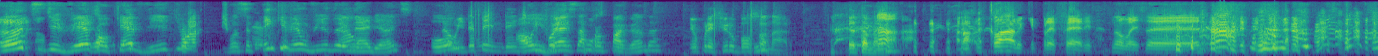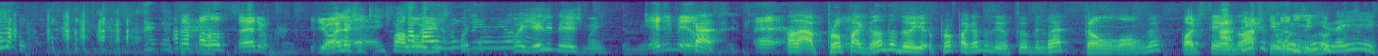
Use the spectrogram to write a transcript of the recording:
antes de ver qualquer vídeo, você tem que ver um vídeo do Não. Nerd antes, ou Não, independente. ao invés da propaganda. Eu prefiro o Bolsonaro. Eu também. Não, ah, claro que prefere. Não, mas é. tá falando sério. E olha É, que é, quem falou isso foi, foi ele mesmo, hein? Ele mesmo. Cara, É, olha lá, a propaganda do, propaganda do YouTube não é tão longa. Pode ter, Ah, não, acho que um minuto. aí.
